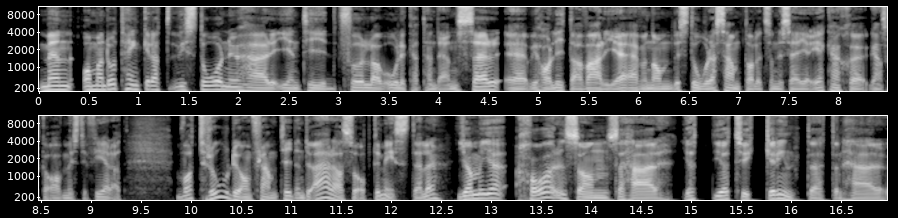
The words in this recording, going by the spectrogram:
Men om man då tänker att vi står nu här i en tid full av olika tendenser. Eh, vi har lite av varje, även om det stora samtalet som du säger är kanske ganska avmystifierat. Vad tror du om framtiden? Du är alltså optimist, eller? Ja, men jag har en sån så här, jag, jag tycker inte att den här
